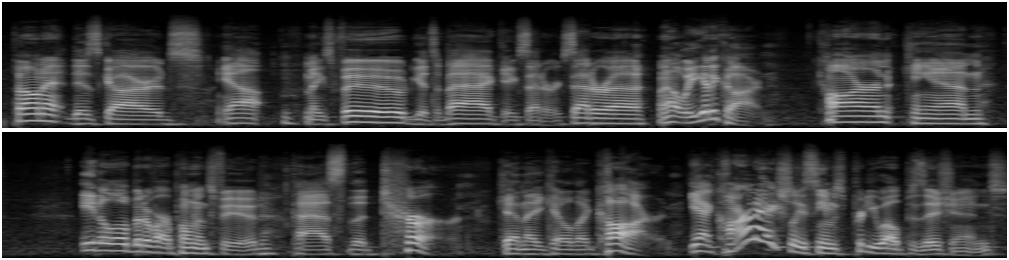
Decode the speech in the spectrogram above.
opponent discards. Yeah, makes food, gets it back, etc., etc. Well, we get a Karn. Karn can eat a little bit of our opponent's food, pass the turn. Can they kill the Karn? Yeah, Karn actually seems pretty well positioned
